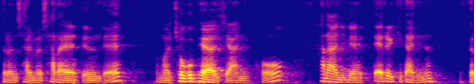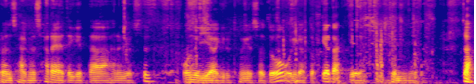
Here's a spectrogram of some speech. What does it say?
그런 삶을 살아야 되는데 정말 조급해하지 않고 하나님의 때를 기다리는 그런 삶을 살아야 되겠다 하는 것을 오늘 이야기를 통해서도 우리가 또 깨닫게 됩니다. 자,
